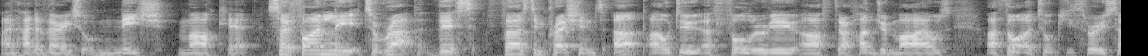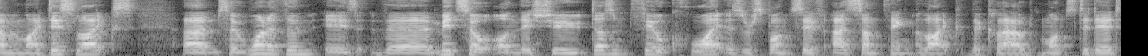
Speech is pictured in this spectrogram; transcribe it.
and had a very sort of niche market. So finally, to wrap this first impressions up, I'll do a full review after 100 miles. I thought I'd talk you through some of my dislikes. Um, so one of them is the midsole on this shoe doesn't feel quite as responsive as something like the Cloud Monster did.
